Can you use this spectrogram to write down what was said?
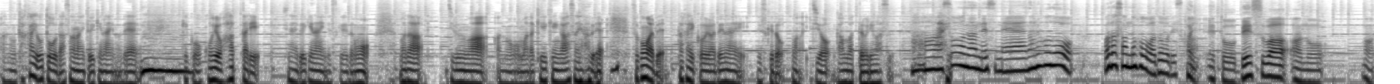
あの高い音を出さないといけないので、結結構声を張ったりしないといけないんですけれどもまだ自分はあのまだ経験が浅いのでそこまで高い声は出ないですけど、まあ、一応頑張っております。ああ、はい。そうなんですね。なるほど。和田さんの方はどうですか？はいえっ、とベースはあのまあ、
